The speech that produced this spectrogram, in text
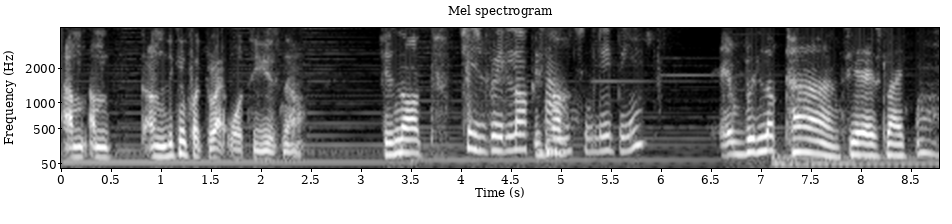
i'm i'm i'm looking for the right word to use now she's not She's reluctant, not- it be? Reluctant yeah it's like mm,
